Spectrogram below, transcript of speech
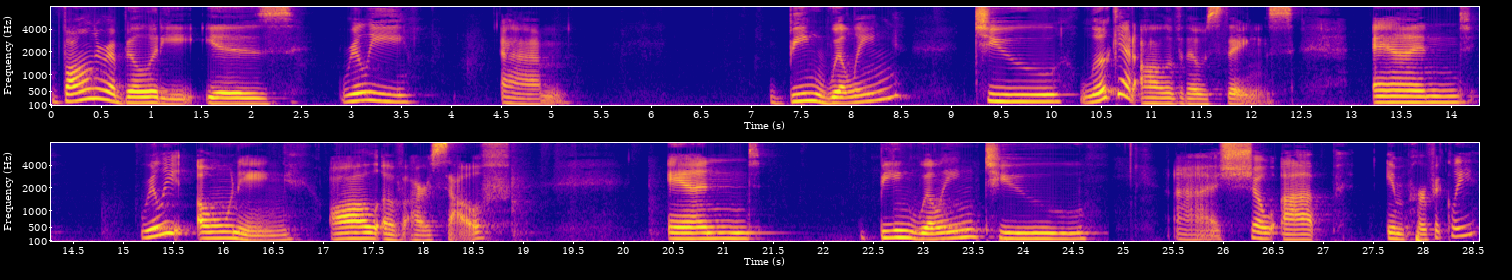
vulnerability is really um, being willing to look at all of those things and really owning all of ourself and being willing to uh, show up imperfectly,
